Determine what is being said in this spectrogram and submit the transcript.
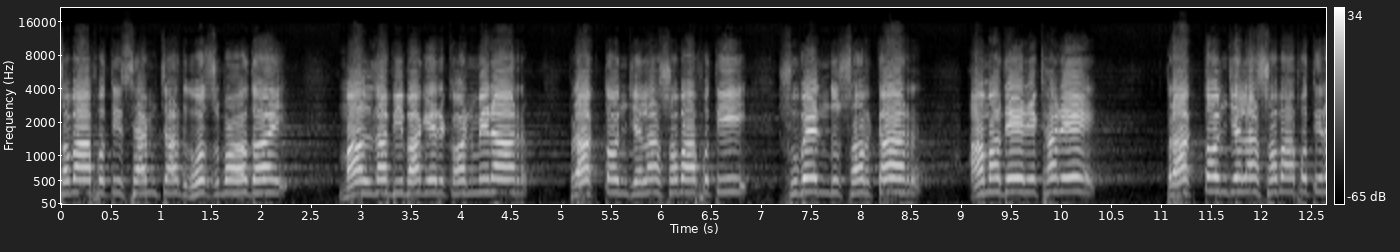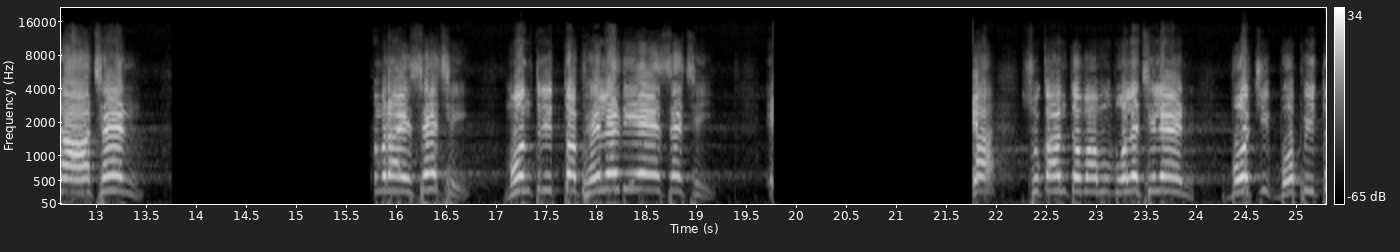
সভাপতি শ্যামচাঁদ ঘোষ মহোদয়, মালদা বিভাগের কনভেনার, প্রাক্তন জেলা সভাপতি শুভেন্দু সরকার, আমাদের এখানে প্রাক্তন জেলা সভাপতিরা আছেন। আমরা এসেছি, মন্ত্রিত্ব ফেলে দিয়ে এসেছি। সুকান্ত বাবু বলেছিলেন বপিত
